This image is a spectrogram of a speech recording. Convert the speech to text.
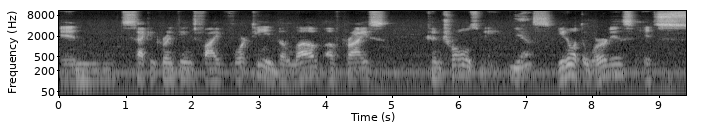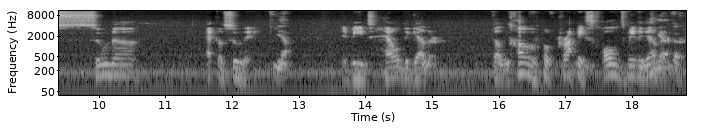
in 2 Corinthians 5:14, the love of Christ controls me. yes, You know what the word is? It's suna ekosune. yeah, It means held together. The love of Christ holds me together, together.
